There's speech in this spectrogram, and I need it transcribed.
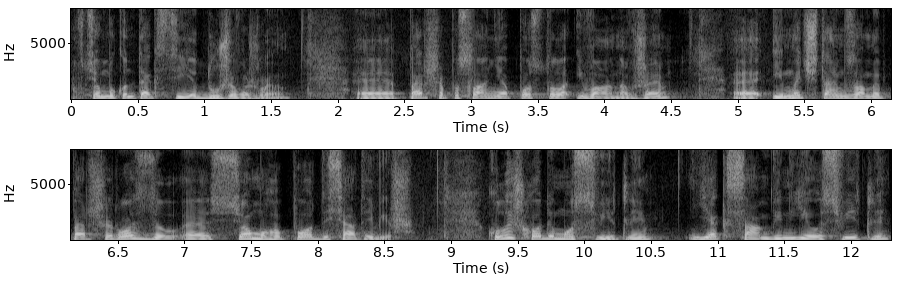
В цьому контексті є дуже важливим. Е, Перше послання апостола Івана вже. Е, І ми читаємо з вами перший розділ е, з 7 по 10 вірш. Коли ж ходимо у світлі, як сам Він є у світлі,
